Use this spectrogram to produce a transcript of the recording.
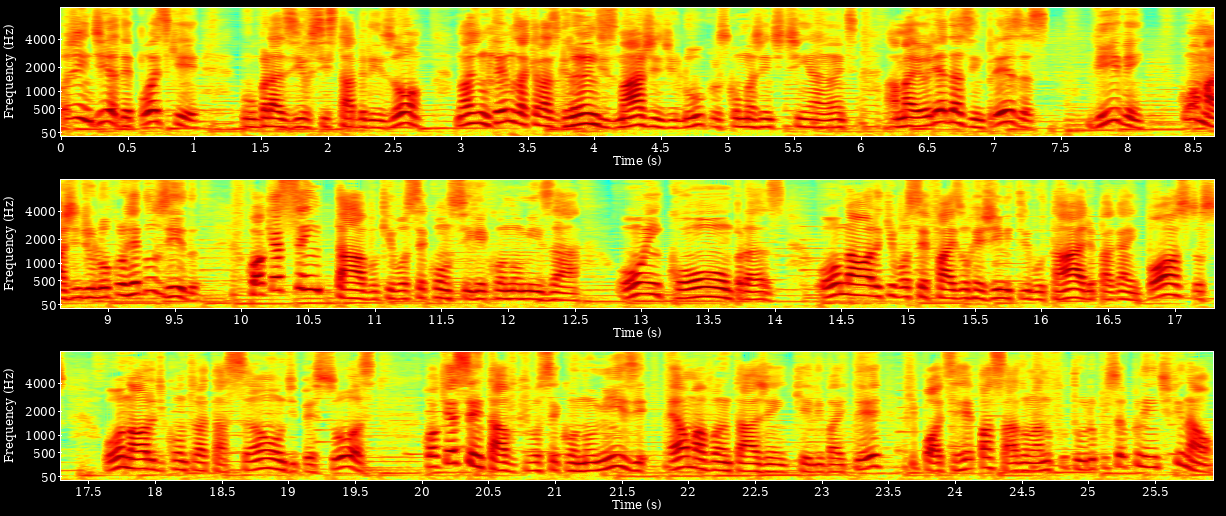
Hoje em dia, depois que o Brasil se estabilizou, nós não temos aquelas grandes margens de lucros como a gente tinha antes. A maioria das empresas vivem com a margem de lucro reduzido. Qualquer centavo que você consiga economizar ou em compras, ou na hora que você faz o regime tributário, pagar impostos, ou na hora de contratação de pessoas, qualquer centavo que você economize é uma vantagem que ele vai ter que pode ser repassado lá no futuro para o seu cliente final.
